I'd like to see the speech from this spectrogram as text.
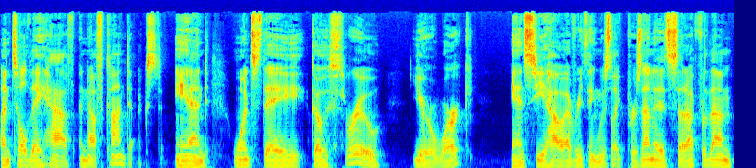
until they have enough context. And once they go through your work and see how everything was like presented, set up for them,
